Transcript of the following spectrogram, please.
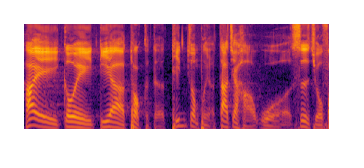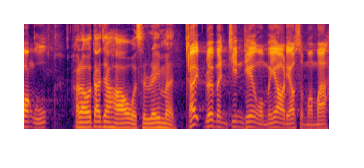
嗨，各位 DR Talk 的听众朋友，大家好，我是九方吴。Hello，大家好，我是 Raymond。哎，Raymond，今天我们要聊什么吗？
